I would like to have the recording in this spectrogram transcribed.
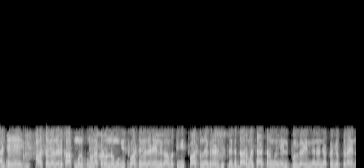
అంటే విశ్వాసం వెల్లడి కాక మునుపు మనం అక్కడ ఉన్నాము. విశ్వాసం వెల్లడైంది కాబట్టి విశ్వాసం దగ్గర నడిపిస్తే ధర్మశాస్త్రం హెల్ప్ఫుల్గా అయింది అని అక్కడ చెప్తాడు ఆయన.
